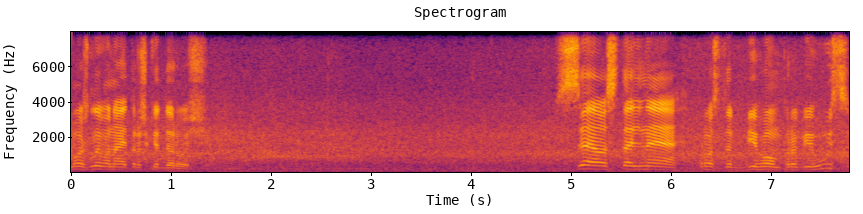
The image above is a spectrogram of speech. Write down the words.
Можливо, навіть трошки дорожче. Все остальне просто бігом пробігусь.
